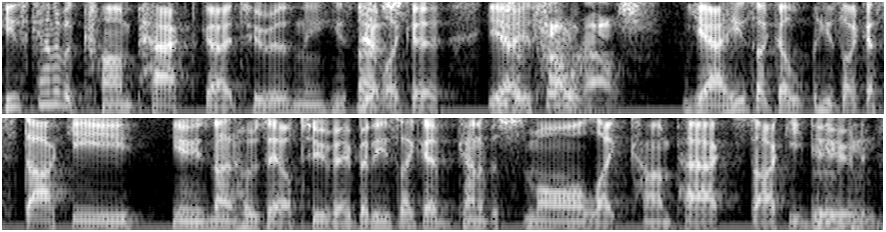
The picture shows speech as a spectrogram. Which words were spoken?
He's kind of a compact guy too, isn't he? He's not Yes. like a yeah, he's a of- powerhouse. yeah, he's like a he's like a stocky. You know, he's not Jose Altuve, but he's like a kind of a small, like compact, stocky dude. Mm-hmm.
